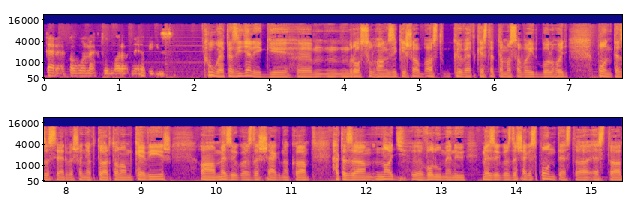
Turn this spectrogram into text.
terek, ahol meg tud maradni a víz. Hú, hát ez így elég rosszul hangzik, és azt következtettem a szavaidból, hogy pont ez a szerves anyagtartalom kevés, a mezőgazdaságnak a, hát ez a nagy volumenű mezőgazdaság, ez pont ezt a, ezt a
